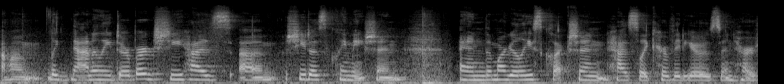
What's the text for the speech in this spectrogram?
um like Nathalie Djurberg, she has um she does claymation and the Margulies collection has like her videos and her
